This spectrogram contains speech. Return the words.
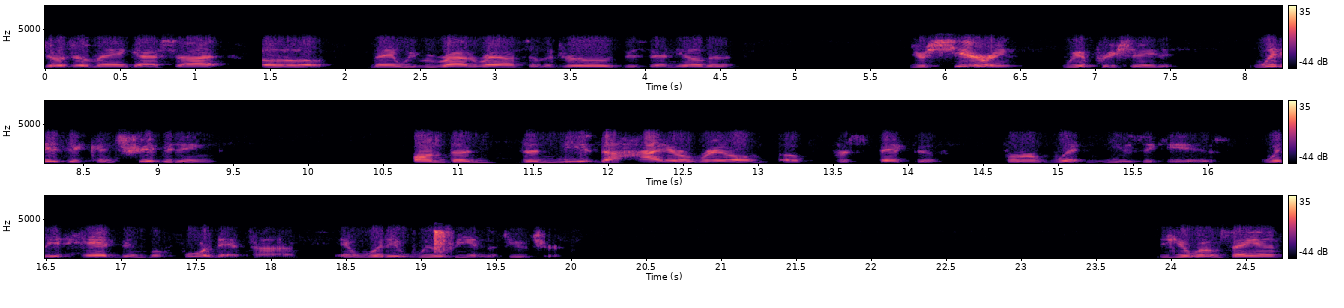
JoJo man got shot. Uh, man, we be riding around selling drugs, this, that, and the other. You're sharing. We appreciate it. What is it contributing on the the the higher realm of perspective for what music is? what it had been before that time and what it will be in the future. You get what I'm saying?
